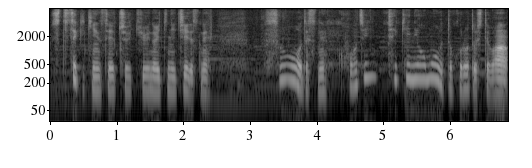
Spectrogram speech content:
七石金星中級の一日ですね。そうですね個人的に思うところとしては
